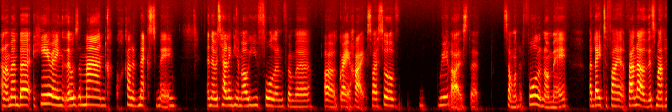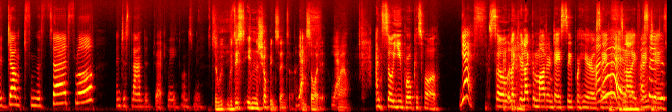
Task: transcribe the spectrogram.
and I remember hearing that there was a man kind of next to me, and they were telling him, "Oh, you've fallen from a, a great height." So I sort of realized that someone had fallen on me. I later find, found out that this man had jumped from the third floor and just landed directly onto me. So was was this in the shopping centre Yes. inside it? Yeah. Wow. And so you broke his fall. Yes, So like you're like a modern day superhero I saving know. his life, I ain't saved you? his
